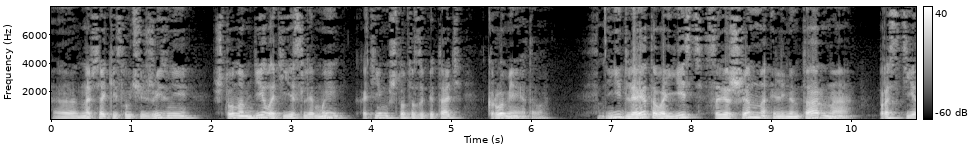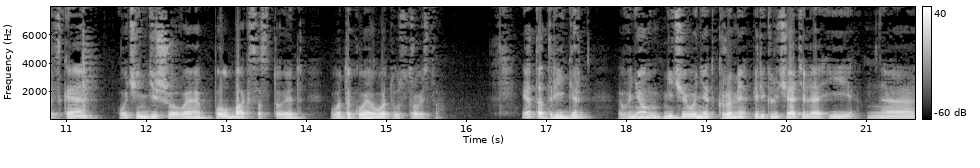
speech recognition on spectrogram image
э, на всякий случай жизни, что нам делать, если мы хотим что-то запитать кроме этого? И для этого есть совершенно элементарно простецкая, очень дешевая, полбакса стоит вот такое вот устройство. Это триггер в нем ничего нет, кроме переключателя и э,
